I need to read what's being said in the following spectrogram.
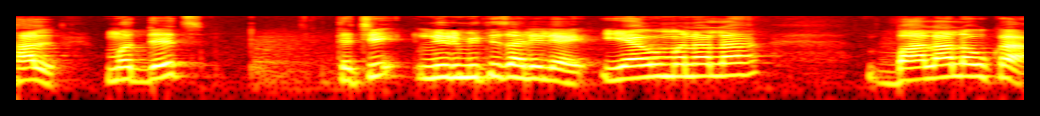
हालमध्येच त्याची निर्मिती झालेली आहे. या विमानाला बालालौका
